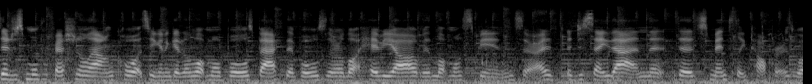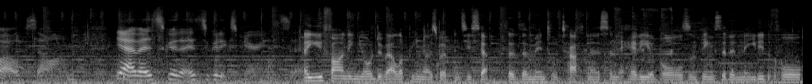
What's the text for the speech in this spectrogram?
they're just more professional out on court. So you're going to get a lot more balls back. Their balls are a lot heavier with a lot more spin. So I, I just say that, and that, that it's mentally tougher as well. So um, yeah, but it's good. It's a good experience. Are you finding you're developing those weapons yourself for the mental toughness and the heavier balls and things that are needed for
